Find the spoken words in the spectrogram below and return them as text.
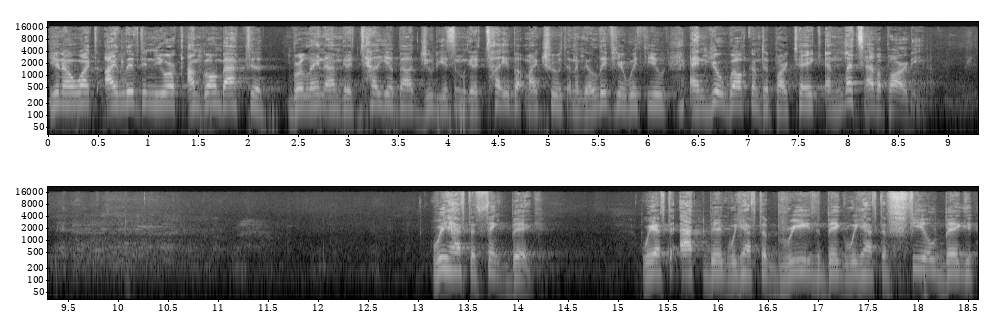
you know what? I lived in New York. I'm going back to Berlin. I'm going to tell you about Judaism. I'm going to tell you about my truth, and I'm going to live here with you, and you're welcome to partake, and let's have a party. We have to think big. We have to act big. We have to breathe big. We have to feel big.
